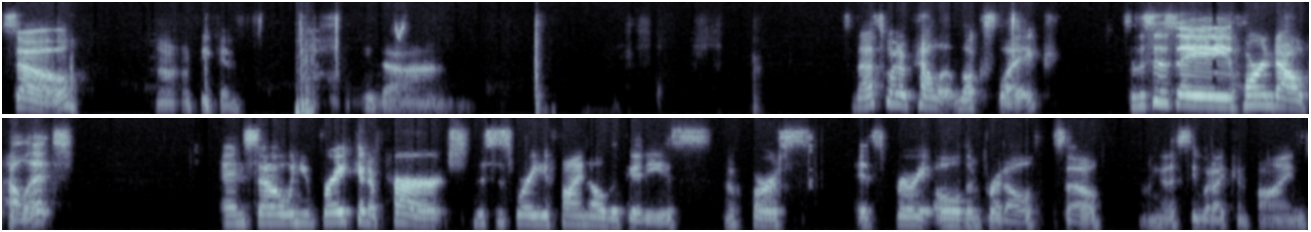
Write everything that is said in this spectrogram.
So, I don't know if you can see that. So that's what a pellet looks like. So this is a horned owl pellet. And so when you break it apart, this is where you find all the goodies. Of course, it's very old and brittle. So I'm gonna see what I can find.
